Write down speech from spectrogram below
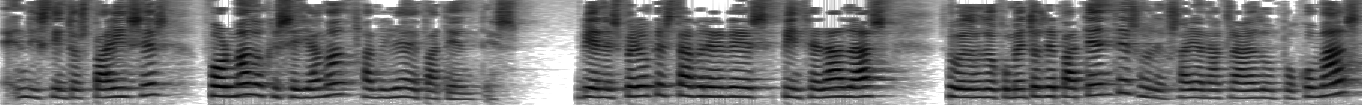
en distintos países forma lo que se llama familia de patentes. Bien, espero que estas breves pinceladas sobre los documentos de patentes os hayan aclarado un poco más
